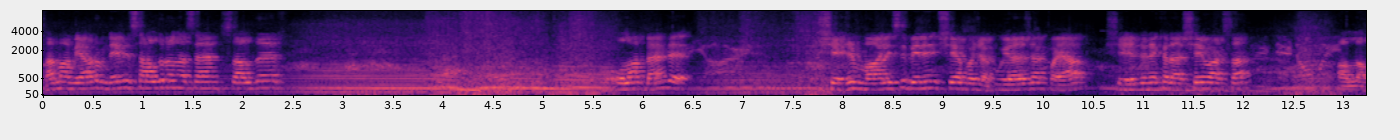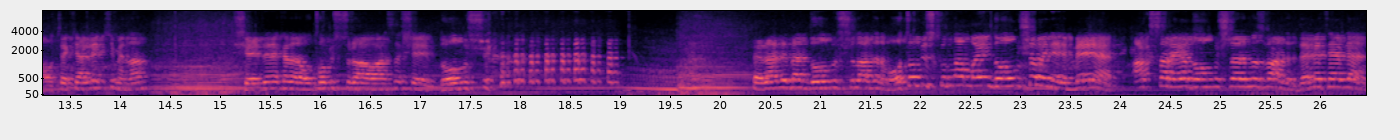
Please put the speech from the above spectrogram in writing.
Tamam yavrum Neville saldır ona sen saldır. Ulan ben de Şehrin valisi beni şey yapacak, uyaracak bayağı. Şehirde ne kadar şey varsa... Allah o tekerlek kimin lan? Şehirde ne kadar otobüs durağı varsa şey dolmuş... Herhalde ben dolmuşçulardanım. Otobüs kullanmayın dolmuşa binelim beyler. Aksaray'a dolmuşlarımız vardır. Demet Evler.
